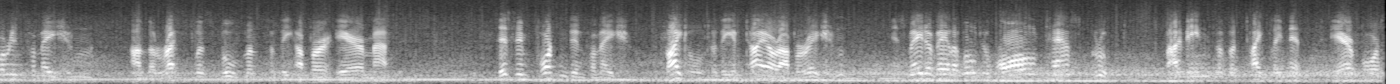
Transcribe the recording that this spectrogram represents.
for information on the restless movements of the upper air masses. This important information, vital to the entire operation, is made available to all task groups by means of the tightly knit Air Force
